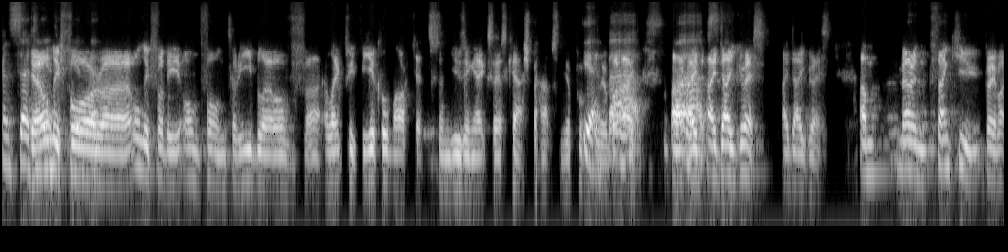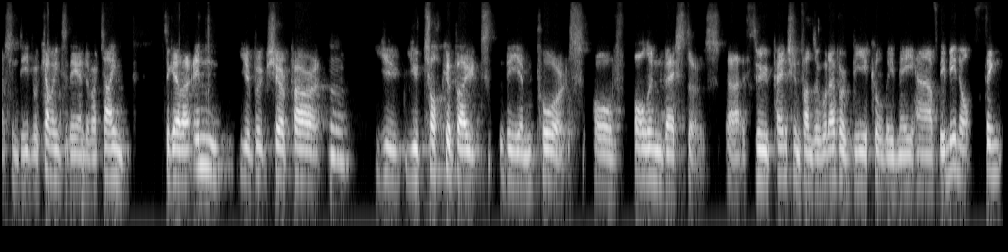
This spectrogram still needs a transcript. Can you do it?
And certainly yeah, only for uh, only for the enfant terrible of uh, electric vehicle markets and using excess cash perhaps in your portfolio. Yeah, perhaps, but I, perhaps. I, I, I digress. I digress. Um, Merryn, thank you very much indeed. We're coming to the end of our time together. In your book, Share Power, mm. you, you talk about the importance of all investors uh, through pension funds or whatever vehicle they may have. They may not think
